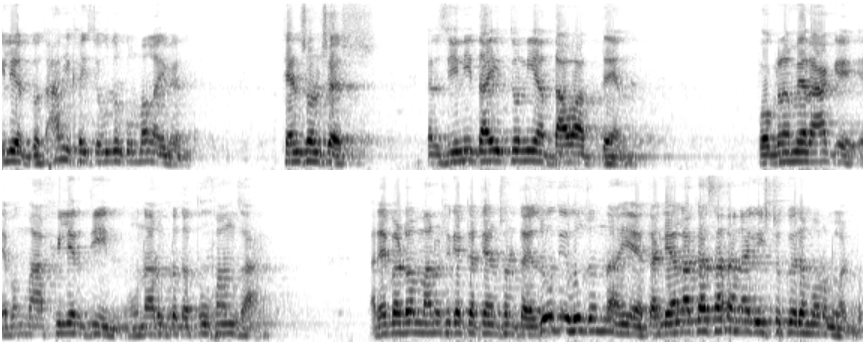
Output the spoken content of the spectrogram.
ইলিয়াতগঞ্জ আরে খাইছে হুজুর কুম্বাল আইবেন? টেনশন শেষ। কারণ যিনি দায়িত্ব নিয়ে দাওয়াত দেন, প্রোগ্রামের আগে এবং মাহফিলের দিন, ওনার উপরে তো তুফান যায়। আর এবারও মানুষকে একটা টেনশন থাকে। যদি হুজুর না ইয়ে তাহলে এলাকা সারা নাইলে ইষ্ট করে মরণ লাগবে।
